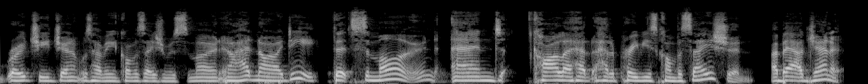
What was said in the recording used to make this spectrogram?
Roachy, Janet was having a conversation with Simone, and I had no idea that Simone and Kyla had had a previous conversation about Janet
